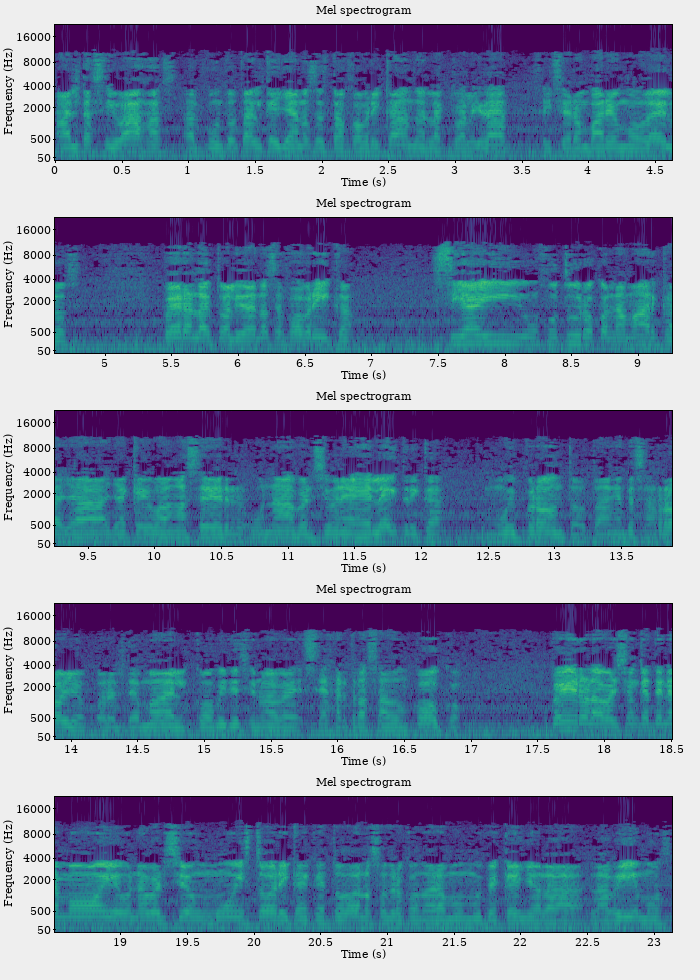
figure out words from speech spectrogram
altas y bajas, al punto tal que ya no se está fabricando en la actualidad. Se hicieron varios modelos, pero en la actualidad no se fabrica. Sí hay un futuro con la marca, ya, ya que van a ser unas versiones eléctricas muy pronto, están en desarrollo. Por el tema del COVID-19 se ha retrasado un poco. Pero la versión que tenemos hoy es una versión muy histórica que todos nosotros cuando éramos muy pequeños la, la vimos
